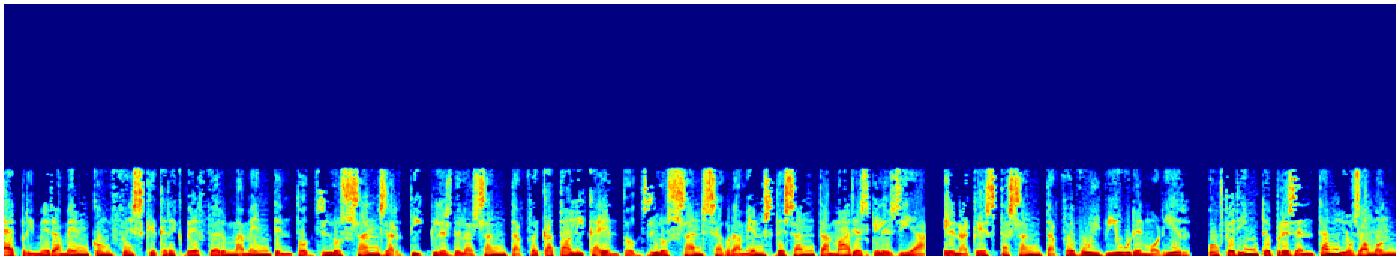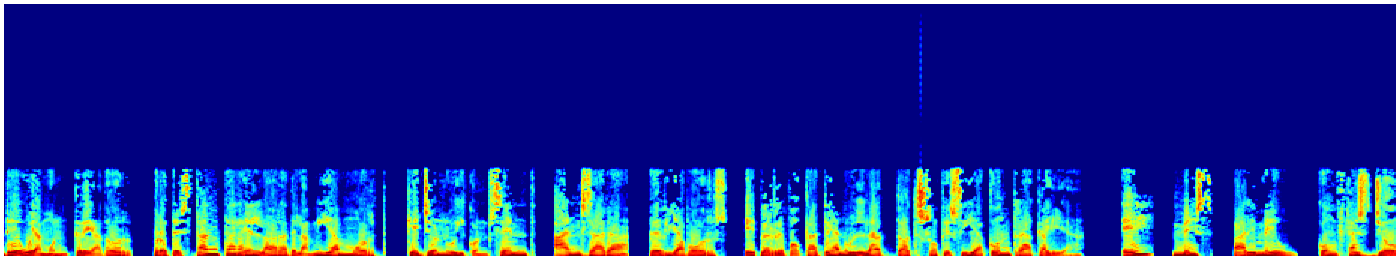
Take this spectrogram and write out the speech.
He primerament confés que crec bé fermament en tots los sants articles de la Santa Fe Catòlica i en tots los sants sagraments de Santa Mare Església, en aquesta Santa Fe vull viure i morir, oferint i presentant-los a mon Déu i a mon Creador, protestant ara en l'hora de la mia mort, que jo no hi consent, ans ara, per llavors, he per revocat i anul·lat tot so que sia contra aquella. Eh, més, pare meu, confés jo,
